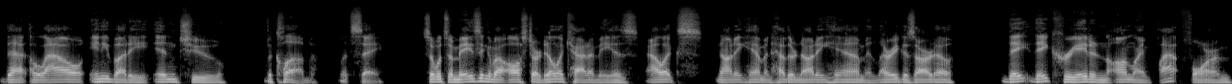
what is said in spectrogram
that allow anybody into the club, let's say. So what's amazing about All Star Dental Academy is Alex Nottingham and Heather Nottingham and Larry Gazzardo, they they created an online platform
